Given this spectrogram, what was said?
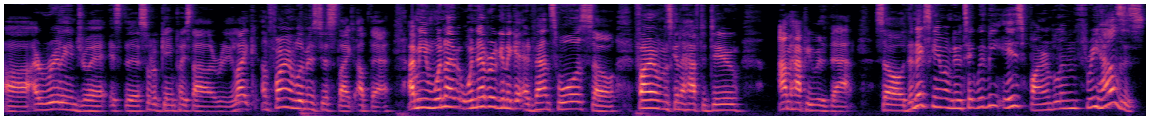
uh, I really enjoy it. It's the sort of gameplay style I really like. And Fire Emblem is just like up there. I mean, we're, not, we're never to get Advance Wars, so Fire Emblem is going to have to do. I'm happy with that. So the next game I'm to take with me is Fire Emblem Three Houses.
